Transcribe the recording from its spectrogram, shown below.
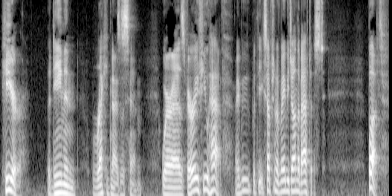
Here, the demon recognizes him, whereas very few have, maybe with the exception of maybe John the Baptist. But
